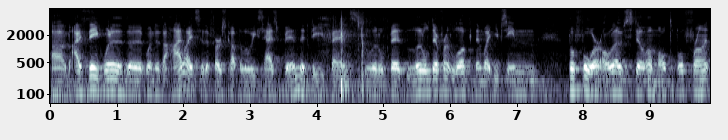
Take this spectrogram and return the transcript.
Um, I think one of the one of the highlights of the first couple of weeks has been the defense. A little bit, little different look than what you've seen before, although still a multiple front.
